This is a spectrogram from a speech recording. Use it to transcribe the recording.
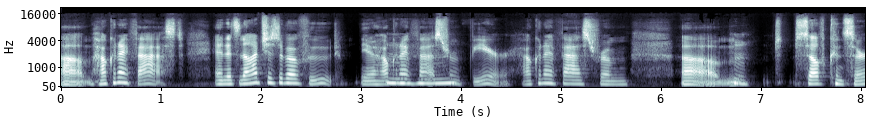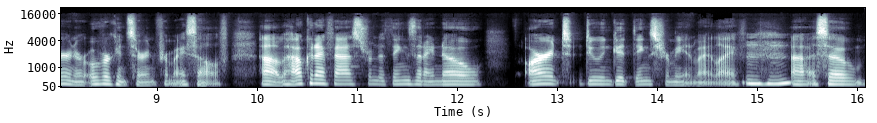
Um, how can I fast? And it's not just about food. You know, how can I fast Mhm. from fear? How can I fast from um, self concern or over concern for myself? Um, how can I fast from the things that I know aren't doing good things for me in my life? Mhm. Uh, so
